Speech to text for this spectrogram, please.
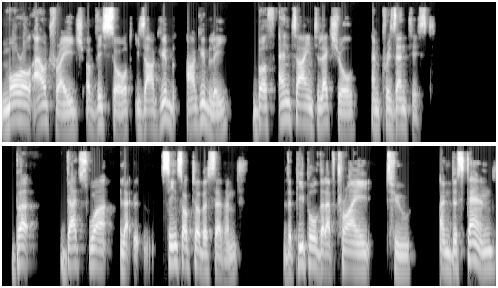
Moral outrage of this sort is argu- arguably both anti intellectual and presentist. But that's what like since october 7th the people that have tried to understand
